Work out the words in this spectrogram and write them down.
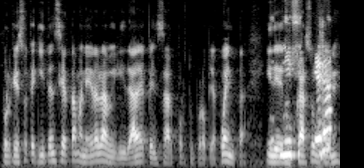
porque eso te quita en cierta manera la habilidad de pensar por tu propia cuenta y de buscar soluciones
